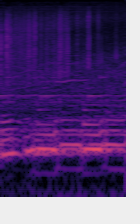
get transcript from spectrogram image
Mm-hmm.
